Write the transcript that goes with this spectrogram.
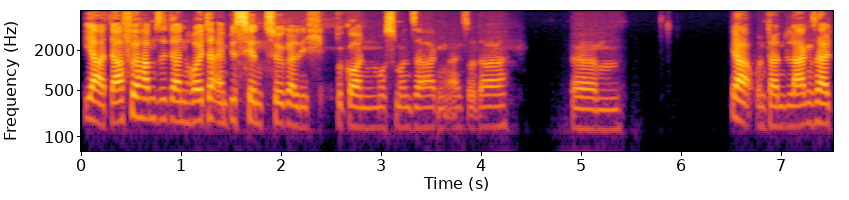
ja, dafür haben sie dann heute ein bisschen zögerlich begonnen, muss man sagen. Also da ähm, ja, und dann lagen sie halt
